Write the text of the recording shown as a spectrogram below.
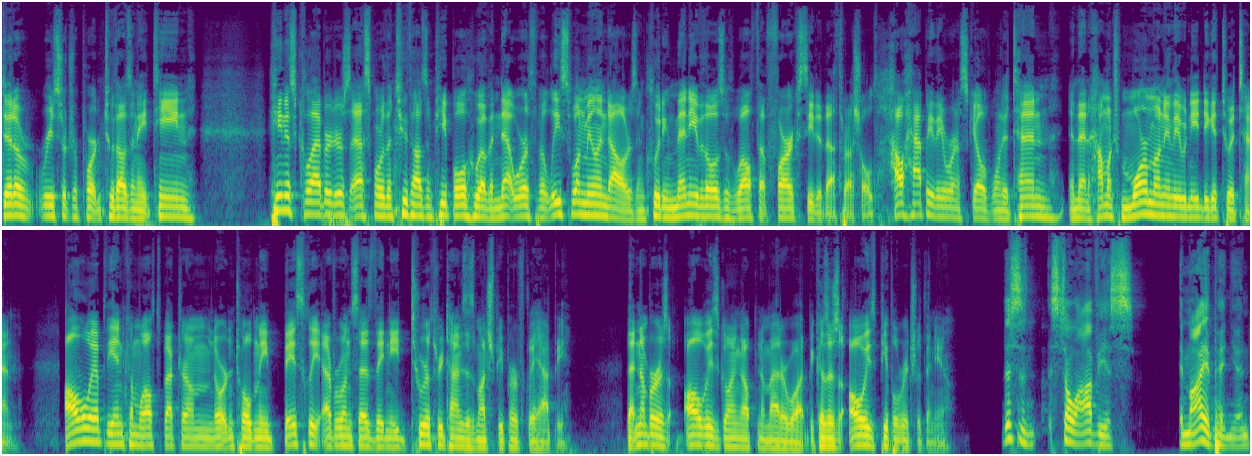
Did a research report in 2018. He and his collaborators asked more than 2,000 people who have a net worth of at least $1 million, including many of those with wealth that far exceeded that threshold, how happy they were on a scale of 1 to 10, and then how much more money they would need to get to a 10. All the way up the income wealth spectrum, Norton told me basically everyone says they need two or three times as much to be perfectly happy. That number is always going up no matter what because there's always people richer than you. This is so obvious, in my opinion.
